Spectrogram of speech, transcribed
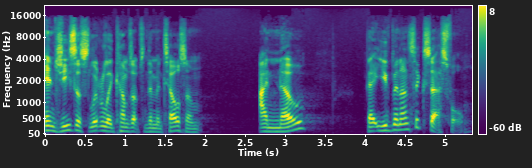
And Jesus literally comes up to them and tells them, I know that you've been unsuccessful.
